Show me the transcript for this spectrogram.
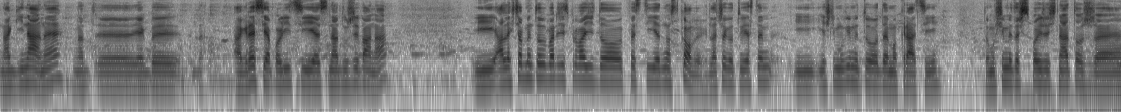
naginane, e, jakby agresja policji jest nadużywana. I, ale chciałbym to bardziej sprowadzić do kwestii jednostkowych. Dlaczego tu jestem? I jeśli mówimy tu o demokracji, to musimy też spojrzeć na to, że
